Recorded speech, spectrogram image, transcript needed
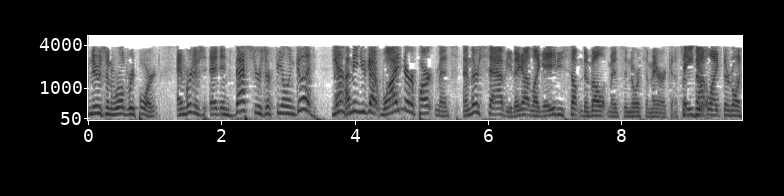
News and World Report, and we're just and investors are feeling good. Yeah. I mean, you got Weidner Apartments, and they're savvy. They got like eighty something developments in North America. So They it's do. not like they're going,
